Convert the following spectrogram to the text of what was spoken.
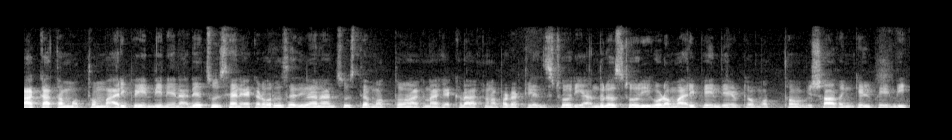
ఆ కథ మొత్తం మారిపోయింది. నేను అదే చూశాను. ఎక్కడి వరకు చదివాను అని చూస్తే మొత్తం నాకు నాకు ఎక్కడ కనపడట్లేదు స్టోరీ. అందులో స్టోరీ కూడా మారిపోయింది ఏమిటో మొత్తం విషాదంకి వెళ్ళిపోయింది.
